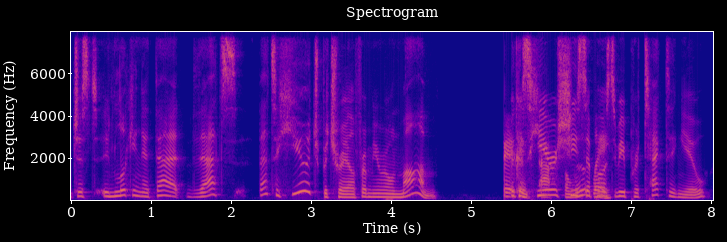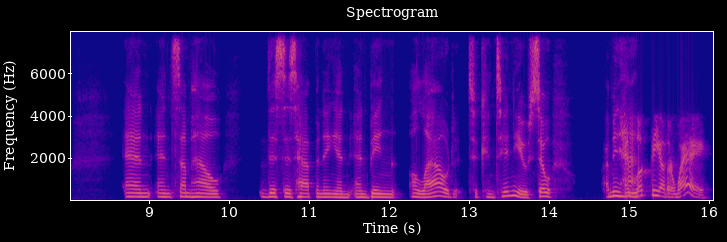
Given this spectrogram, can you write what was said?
just in looking at that that's that's a huge betrayal from your own mom it because here absolutely. she's supposed to be protecting you and and somehow this is happening and and being allowed to continue so i mean and look the other way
